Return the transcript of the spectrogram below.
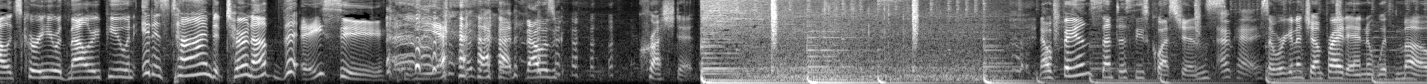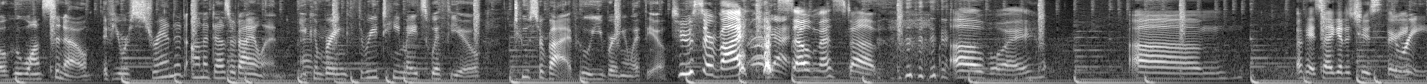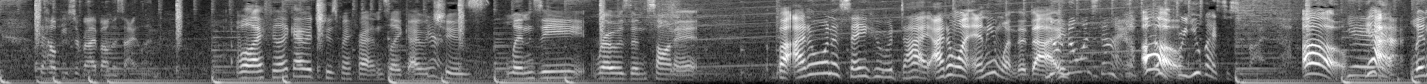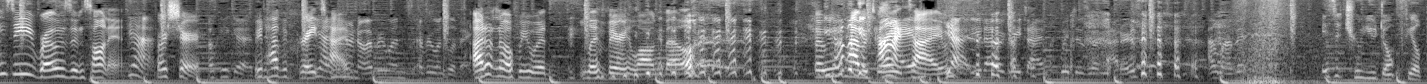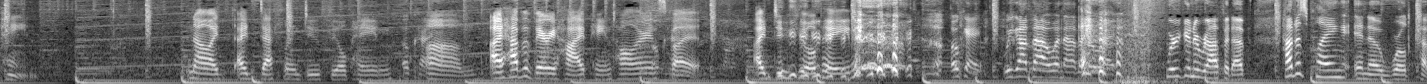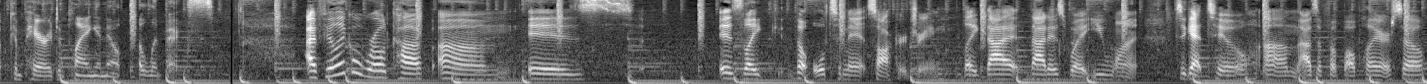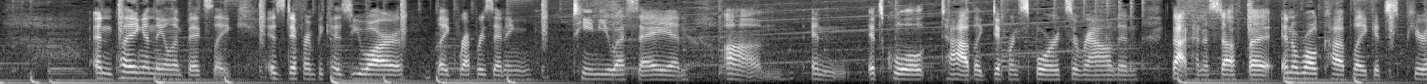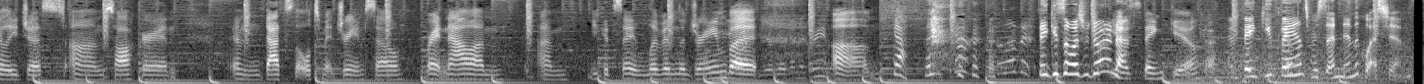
Alex Curry here with Mallory Pugh, and it is time to turn up the AC. Yeah, that was crushed it. Now, fans sent us these questions. Okay. So we're gonna jump right in with Mo, who wants to know if you were stranded on a desert island, you can bring three teammates with you to survive. Who are you bringing with you? To survive? That's Yeah. so messed up. oh boy. Um. Okay, so I get to choose three. Three to help you survive on this island. Well, I feel like I would choose my friends. Like I would Yeah. choose Lindsey, Rose, and Sonnett. But I don't want to say who would die. I don't want anyone to die. No, no one's dying. Oh. oh. for you guys to survive. Oh, Yeah, yeah, yeah, yeah. Lindsey, Rose, and Sonnett. Yeah. For sure. Okay, good. We'd have a great yeah, time. No, no, no, everyone's everyone's living. I don't know if we would live very long though. but we You'd would have, a, good great time. Yeah, you'd have a great time, which is what matters. I love it. Is it true you don't feel pain? No, I, I definitely do feel pain. Okay. Um, I have a very high pain tolerance, but I do feel pain. Okay, we got that one out of the way. We're gonna wrap it up. How does playing in a World Cup compare to playing in the Olympics? I feel like a World Cup um, is is like the ultimate soccer dream. Like that that is what you want to get to um, as a football player. So and playing in the Olympics like is different because you are like representing Team USA and um, and it's cool to have like different sports around and that kind of stuff. But in a World Cup, like it's purely just um, soccer and and that's the ultimate dream. So right now I'm I'm you could say living the dream, but You're living a dream. um, yeah. I love it. Thank you so much for joining yes, us. thank you. And thank you, fans, for sending in the questions.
